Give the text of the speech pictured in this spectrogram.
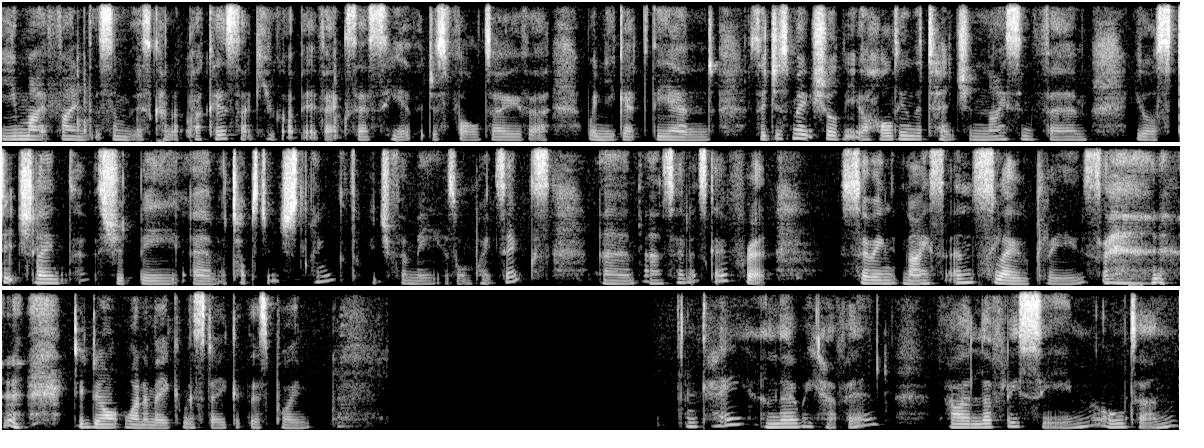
you might find that some of this kind of puckers, like you've got a bit of excess here that just folds over when you get to the end. So just make sure that you're holding the tension nice and firm. Your stitch length should be um, a top stitch length, which for me is 1.6. Um, and so let's go for it sewing nice and slow, please. Do not want to make a mistake at this point. Okay, and there we have it, our lovely seam all done.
